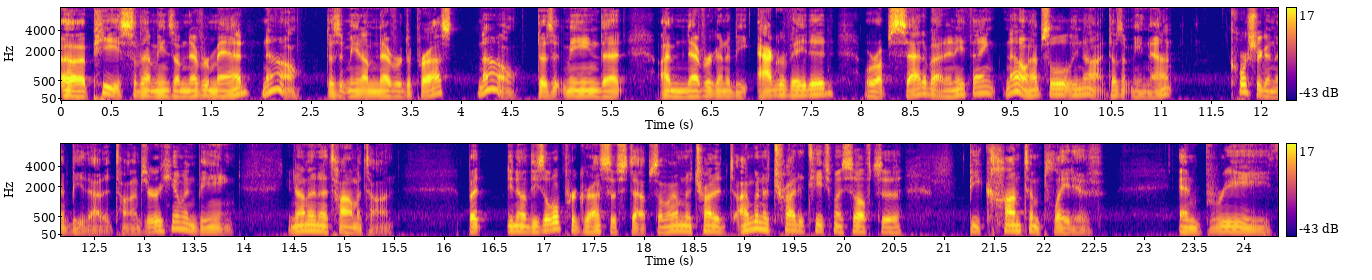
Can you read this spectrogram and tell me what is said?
Uh, peace. So that means I'm never mad? No. Does it mean I'm never depressed? No. Does it mean that I'm never going to be aggravated or upset about anything? No, absolutely not. It doesn't mean that. Of course, you're going to be that at times. You're a human being. You're not an automaton. But you know these little progressive steps. I'm going to try to. I'm going to try to teach myself to be contemplative and breathe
